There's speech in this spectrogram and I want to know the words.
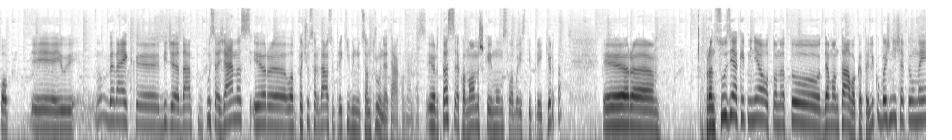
po e, nu, beveik e, didžiąją da, pusę žemės ir e, lab, pačių svarbiausių prekybinių centrų netekome mes. Ir tas ekonomiškai mums labai stipriai kirta. Ir Prancūzija, kaip minėjau, tuo metu demontavo katalikų bažnyčią pilnai.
